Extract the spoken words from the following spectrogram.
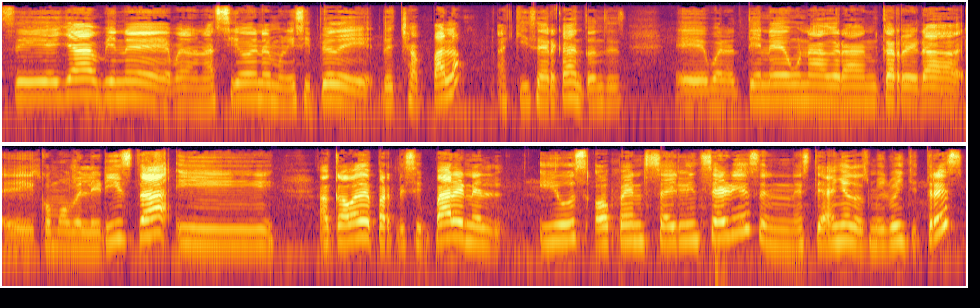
Sí, ella viene, bueno, nació en el municipio de, Chapala, aquí cerca, entonces, eh, bueno, tiene una gran carrera eh, como velerista y acaba de participar en el US Open Sailing Series en este año 2023.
